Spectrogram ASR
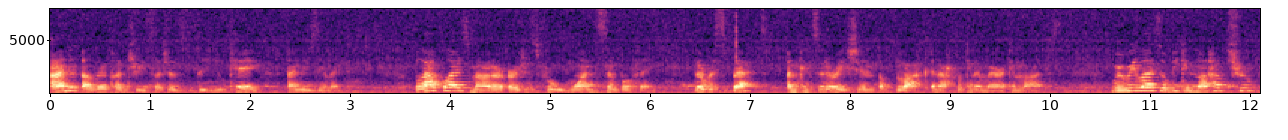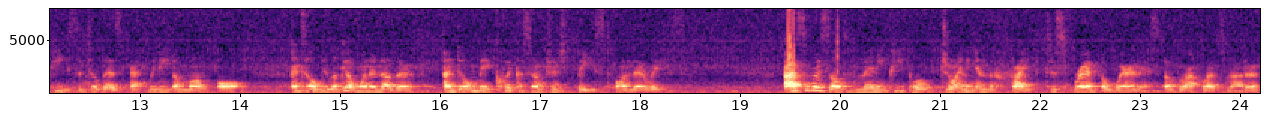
and in other countries such as the UK and New Zealand. Black Lives Matter urges for one simple thing the respect and consideration of black and African American lives. We realize that we cannot have true peace until there's equity among all, until we look at one another and don't make quick assumptions based on their race. As a result of many people joining in the fight to spread awareness of Black Lives Matter,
